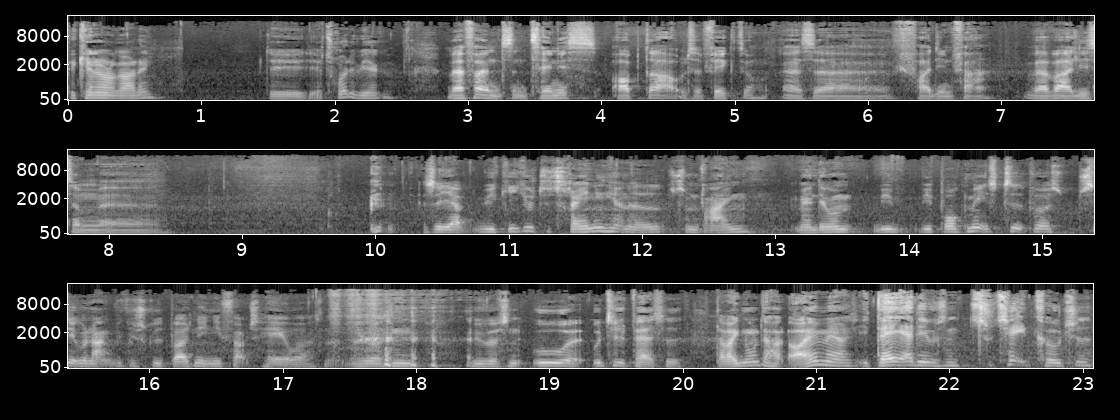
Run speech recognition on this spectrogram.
Det kender du godt, ikke? Det, jeg tror, det virker. hvad for en sådan tennisopdragelse fik du, altså fra din far? Hvad var ligesom... Øh, Altså, jeg, vi gik jo til træning hernede som drenge, men det var, vi, vi brugte mest tid på at se, hvor langt vi kunne skyde bolden ind i folks haver og sådan noget. Vi var sådan, vi var sådan u, utilpasset. Der var ikke nogen, der holdt øje med os. I dag er det jo sådan totalt coachet.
